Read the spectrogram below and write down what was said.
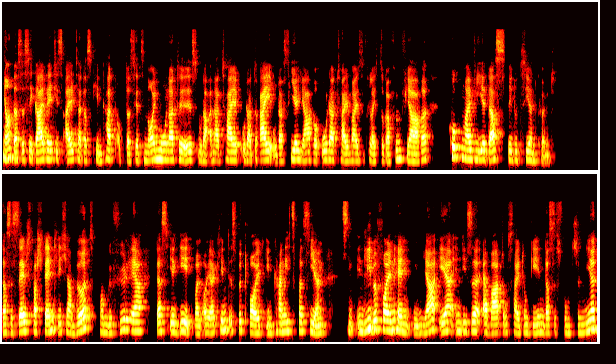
Ja, und das ist egal, welches Alter das Kind hat, ob das jetzt neun Monate ist oder anderthalb oder drei oder vier Jahre oder teilweise vielleicht sogar fünf Jahre. Guckt mal, wie ihr das reduzieren könnt dass es selbstverständlicher wird vom Gefühl her, dass ihr geht, weil euer Kind ist betreut, ihm kann nichts passieren, in liebevollen Händen, ja, eher in diese Erwartungshaltung gehen, dass es funktioniert,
